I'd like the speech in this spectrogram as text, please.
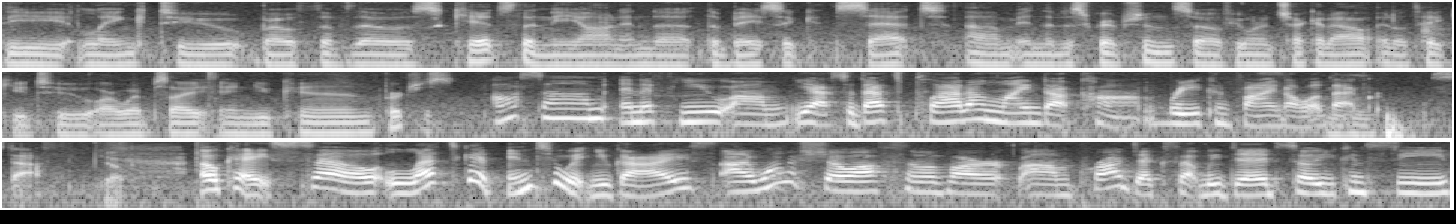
the link to both of those kits, the neon and the, the basic set, um, in the description. So if you want to check it out, it'll take you to our website and you can purchase. Awesome. And if you, um, yeah, so that's plaidonline.com where you can find all of that mm-hmm. stuff. Yep. Okay, so let's get into it, you guys. I want to show off some of our um, projects that we did so you can see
